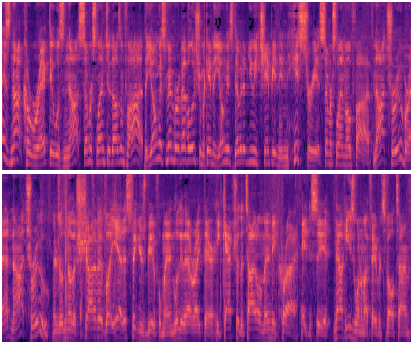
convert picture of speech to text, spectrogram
is not correct. It was not SummerSlam 2005. The youngest member of Evolution became the youngest WWE champion in history at SummerSlam 05. Not true, Brad. Not true. There's another shot of it, but yeah, this figure's beautiful, man. Look at that right there. He captured the title and made me cry. Hate to see it. Now he's one of my favorites of all time.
